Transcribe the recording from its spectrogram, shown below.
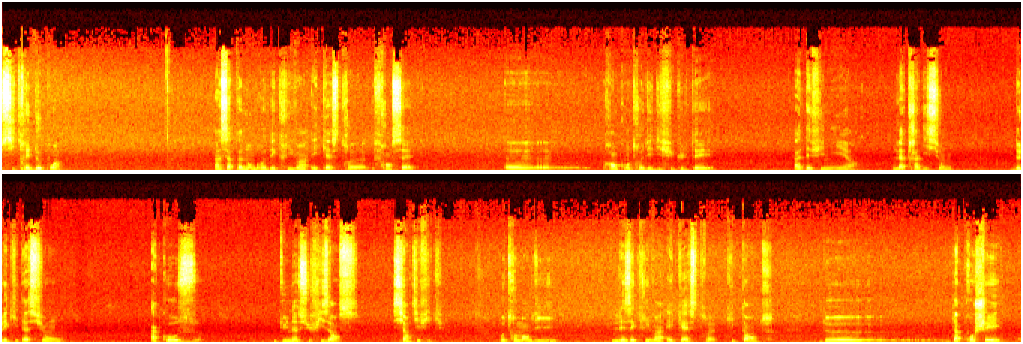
citerai deux points. Un certain nombre d'écrivains équestres français euh, rencontre des difficultés à définir la tradition de l'équitation à cause d'une insuffisance scientifique. Autrement dit, les écrivains équestres qui tentent d'approcher euh,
